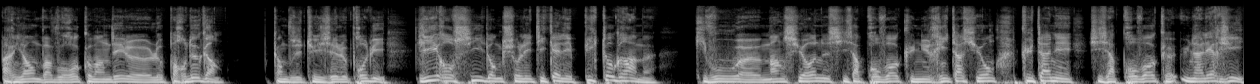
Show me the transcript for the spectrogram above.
Par exemple, on va vous recommander le, le port de gants quand vous utilisez le produit. Lire aussi donc sur l'étiquette les pictogrammes qui vous euh, mentionnent si ça provoque une irritation cutanée, si ça provoque une allergie.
